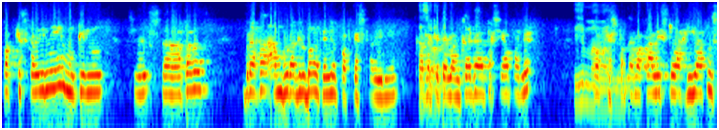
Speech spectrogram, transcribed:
podcast kali ini. Mungkin apa berasa amburadul banget ini podcast kali ini. Karena Soalnya- kita emang gak ada persiapan ya. iya mau Podcast pertama kali setelah hiatus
